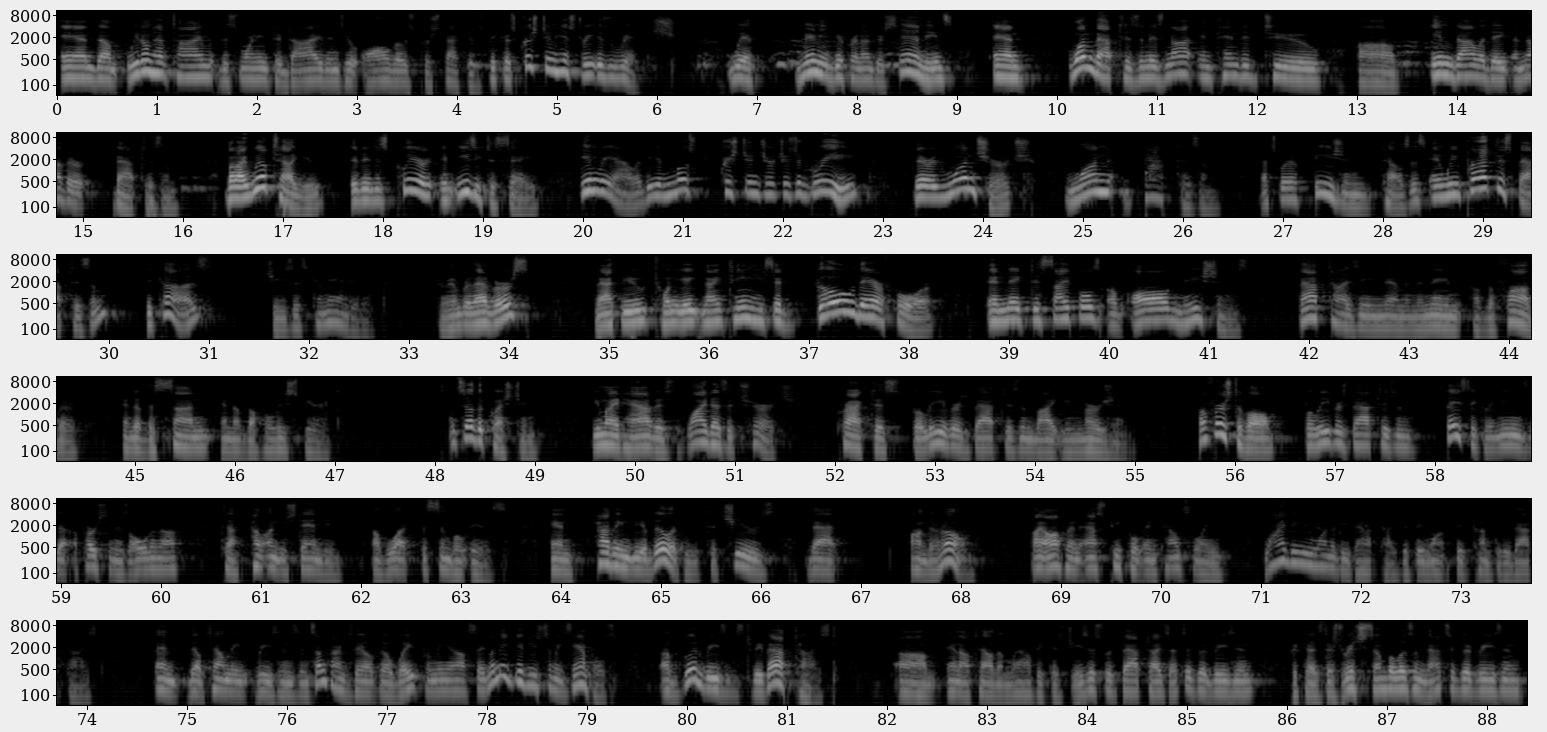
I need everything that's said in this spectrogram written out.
And um, we don't have time this morning to dive into all those perspectives because Christian history is rich with many different understandings. And one baptism is not intended to uh, invalidate another baptism. But I will tell you that it is clear and easy to say, in reality, and most Christian churches agree, There is one church, one baptism. That's what Ephesians tells us. And we practice baptism because Jesus commanded it. Remember that verse? Matthew 28 19, he said, Go therefore and make disciples of all nations, baptizing them in the name of the Father and of the Son and of the Holy Spirit. And so the question you might have is why does a church practice believers' baptism by immersion? Well, first of all, believers' baptism basically means that a person is old enough to have understanding of what the symbol is and having the ability to choose that on their own. I often ask people in counseling, why do you want to be baptized if they want they've come to be baptized? And they'll tell me reasons, and sometimes they'll, they'll wait for me and I'll say, let me give you some examples of good reasons to be baptized. Um, and I'll tell them, well, because Jesus was baptized, that's a good reason. Because there's rich symbolism, that's a good reason.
